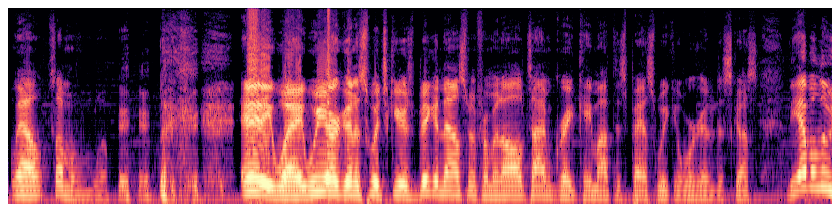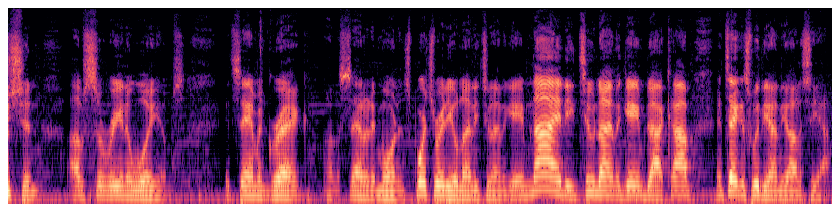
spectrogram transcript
Well, some of them will. anyway, we are going to switch gears. Big announcement from an all time great came out this past week, and we're going to discuss the evolution of Serena Williams. It's Sam and Greg on a Saturday morning. Sports Radio 929 The Game, 929thegame.com, and take us with you on the Audacy app.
